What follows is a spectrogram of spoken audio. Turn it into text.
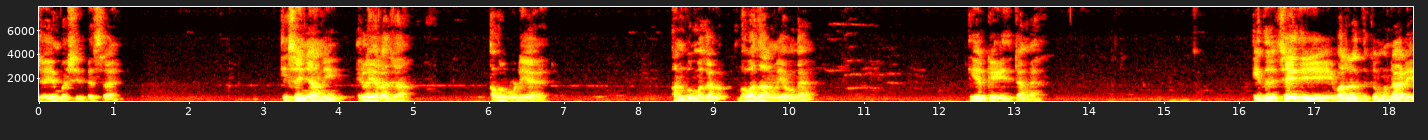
ஜெயம் பஷீர் பேசுகிறேன் இசைஞானி இளையராஜா அவர்களுடைய அன்பு மகள் பவதாரணி அவங்க இயற்கை எழுதிட்டாங்க. இது செய்தி வர்றதுக்கு முன்னாடி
